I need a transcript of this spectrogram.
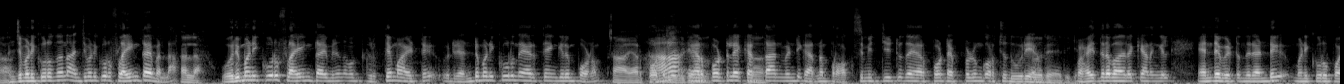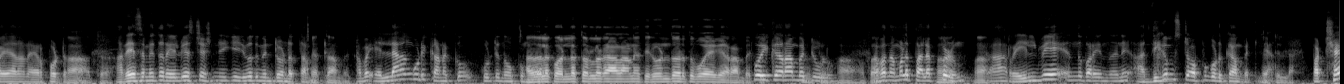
അഞ്ച് മണിക്കൂർ എന്ന് പറഞ്ഞാൽ അഞ്ച് മണിക്കൂർ ഫ്ലൈയിങ് ടൈം അല്ല. ഒരു മണിക്കൂർ ഫ്ലൈയിങ് ടൈമിന് നമുക്ക് കൃത്യമായിട്ട് ഒരു രണ്ട് മണിക്കൂർ നേരത്തെയെങ്കിലും പോകണം ആ എയർപോർട്ടിലേക്ക് എത്താൻ വേണ്ടി കാരണം പ്രോക്സിമിറ്റി ടു ദ എയർപോർട്ട് എപ്പോഴും കുറച്ച് ദൂരെയാണ്. ഹൈദരാബാദിലൊക്കെ ആണെങ്കിൽ എന്റെ വീട്ടിൽ നിന്ന് രണ്ട് മണിക്കൂർ പോയാലാണ് എയർപോർട്ട്. അതേസമയത്ത് റെയിൽവേ സ്റ്റേഷനിലേക്ക് ഇരുപത് മിനിറ്റ് കൊണ്ട് എത്താൻ പറ്റും. അപ്പോൾ എല്ലാം കൂടി കണക്ക് കൂട്ടി നോക്കും അതുപോലെ കൊല്ലത്തുള്ള ഒരാളാണ് തിരുവനന്തപുരത്ത് പോയി കയറാൻ പറ്റും. പോയി കയറാൻ പറ്റുള്ളൂ. അപ്പോൾ അപ്പൊ- അപ്പൊ നമ്മൾ പലപ്പോഴും ആ റെയിൽവേ എന്ന് പറയുന്നതിന് അധികം സ്റ്റോപ്പ് കൊടുക്കാൻ പറ്റില്ല. പക്ഷേ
